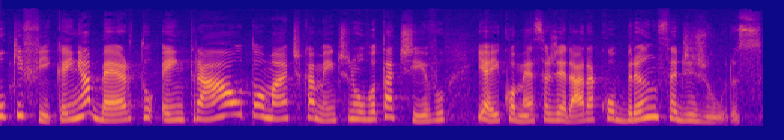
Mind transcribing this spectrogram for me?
o que fica em aberto entra automaticamente no rotativo e aí começa a gerar a cobrança de juros.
